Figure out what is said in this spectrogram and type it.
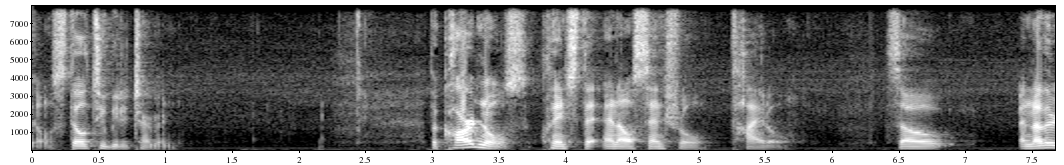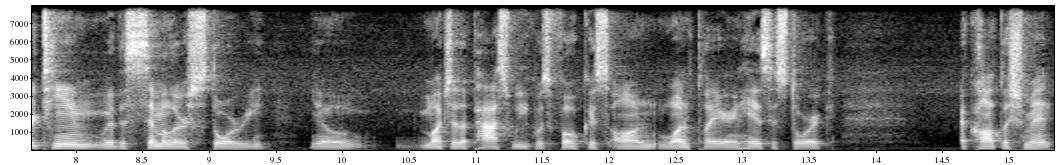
you know, still to be determined. The Cardinals clinched the NL Central title. So another team with a similar story, you know, much of the past week was focused on one player and his historic accomplishment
